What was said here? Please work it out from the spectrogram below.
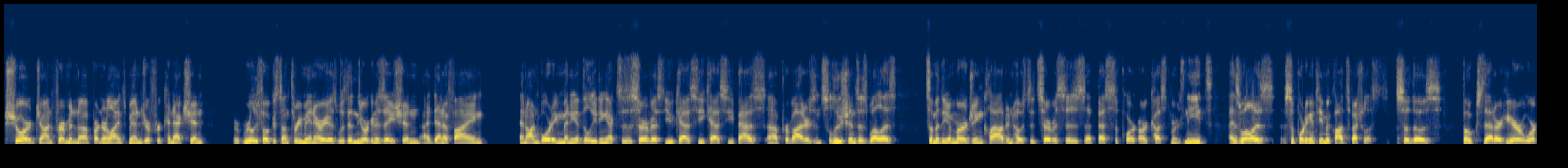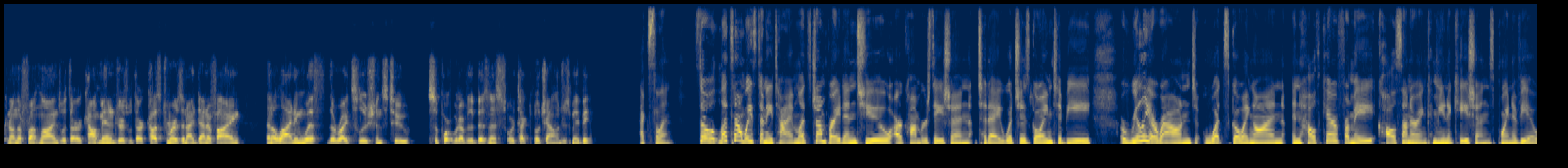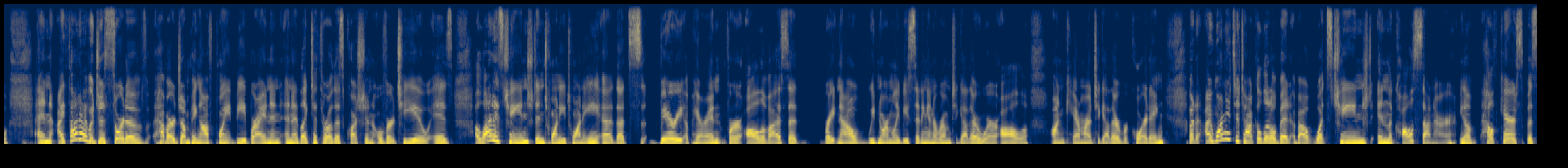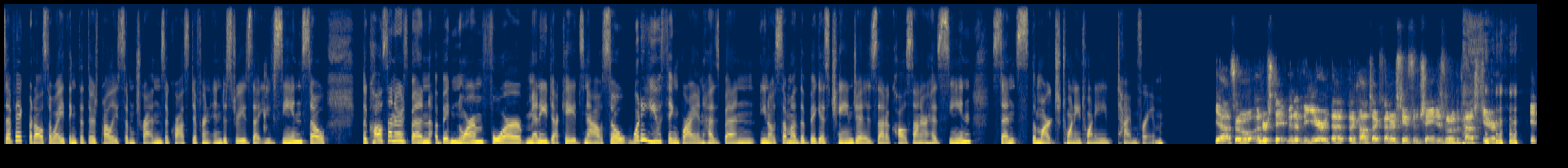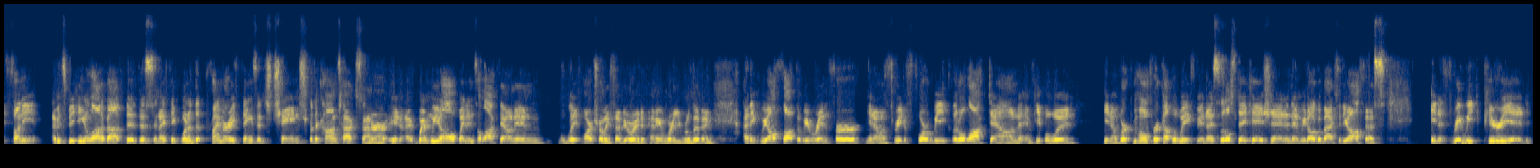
Sure. John Furman, uh, Partner Alliance Manager for Connection, really focused on three main areas within the organization identifying and onboarding many of the leading X as a service, UCaaS, CCaaS, CPaaS uh, providers and solutions, as well as some of the emerging cloud and hosted services that best support our customers' needs, as well as supporting a team of cloud specialists. So, those folks that are here working on the front lines with our account managers, with our customers, and identifying and aligning with the right solutions to support whatever the business or technical challenges may be. Excellent. So let's not waste any time. Let's jump right into our conversation today, which is going to be really around what's going on in healthcare from a call center and communications point of view. And I thought I would just sort of have our jumping off point be Brian, and, and I'd like to throw this question over to you is a lot has changed in 2020. Uh, that's very apparent for all of us at right now we'd normally be sitting in a room together. We're all on camera together recording. But i wanted to talk a little bit about what's changed in the call center. You know healthcare specific but also i think that there's probably some trends across different industries that you've seen. So the call center has been a big norm for many decades now. So what do you think brian has been you know some of the biggest changes that a call center has seen since the march 2020 timeframe yeah, so understatement of the year that the contact center has seen some changes over the past year. it's funny. I've been speaking a lot about this, and I think one of the primary things that's changed for the contact center, when we all went into lockdown in late March, early February, depending on where you were living, I think we all thought that we were in for you know a three to four week little lockdown, and people would you know work from home for a couple of weeks, be a nice little staycation, and then we'd all go back to the office. In a three week period,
